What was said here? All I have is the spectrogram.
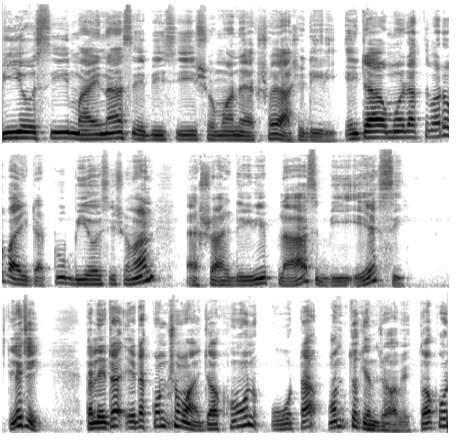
বিওসি মাইনাস এবিসি সমান একশো আশি ডিগ্রি এইটা মনে রাখতে পারো বা এইটা। টু বিওসি সমান একশো আশি ডিগ্রি প্লাস বিএসি ঠিক আছে? তাহলে এটা এটা কোন সময়? যখন ওটা অন্তকেন্দ্র হবে, তখন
